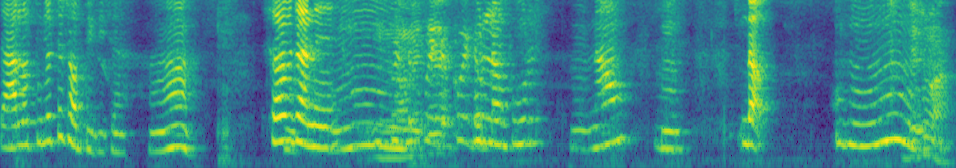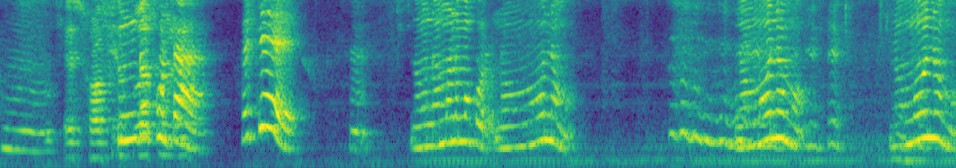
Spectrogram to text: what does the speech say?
চালও তুলেছে সব দিয়ে দিছে হ্যাঁ। সব জানে। ফুল নাও ফুল। নাও। হুম, দাও। হুম। হুম। সুন্দর ফোঁটা। হয়েছে? হ্যাঁ। নমো নমো নমো করো। নমো নমো। নমো নমো। নমো নমো।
